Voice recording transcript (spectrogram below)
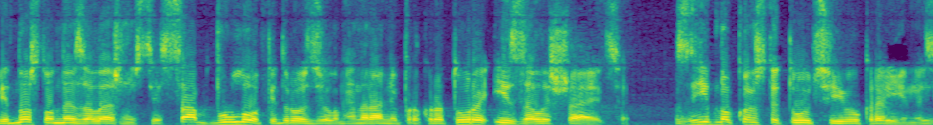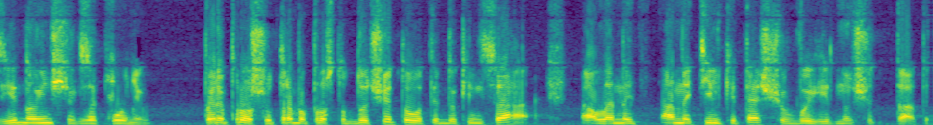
Відносно незалежності САП було підрозділом Генеральної прокуратури і залишається згідно Конституції України, згідно інших законів. Перепрошую, треба просто дочитувати до кінця, але не а не тільки те, що вигідно читати.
